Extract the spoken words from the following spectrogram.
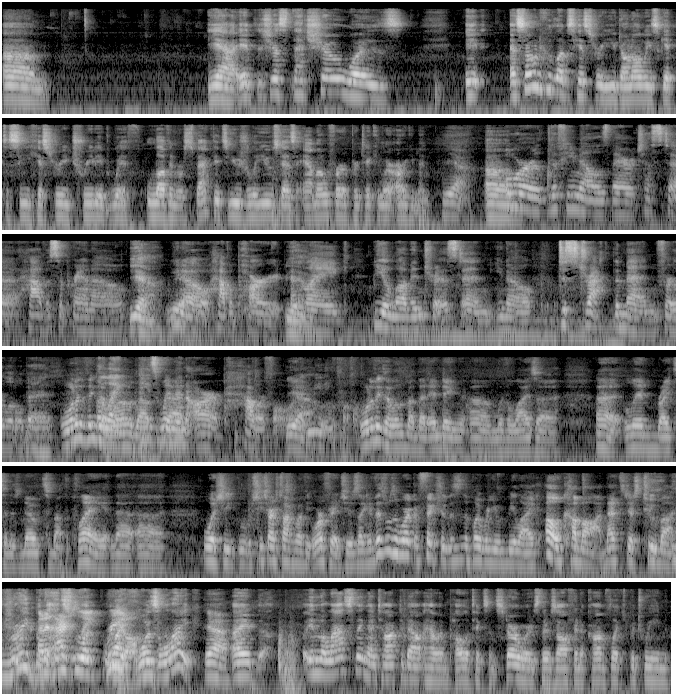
Um, yeah, it's just that show was it. As someone who loves history, you don't always get to see history treated with love and respect. It's usually used as ammo for a particular argument. Yeah. Um, or the female is there just to have a soprano, yeah, you Yeah. know, have a part Yeah. and like be a love interest and you know distract the men for a little bit. One of the things But I like love about these women that, are powerful Yeah. and meaningful. one of the things I love about that ending um, with Eliza, uh, Lin writes in his notes about the play that uh, when she she starts talking about the orphanage, she was like, if this was a work of fiction, this is the point where you would be like, oh come on, that's just too much. right. But and it's actually what real. was like. Yeah. I in the last thing I talked about how in politics and Star Wars there's often a conflict between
